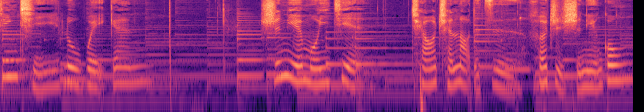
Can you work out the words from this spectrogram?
旌旗露未干，十年磨一剑。瞧陈老的字，何止十年功？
